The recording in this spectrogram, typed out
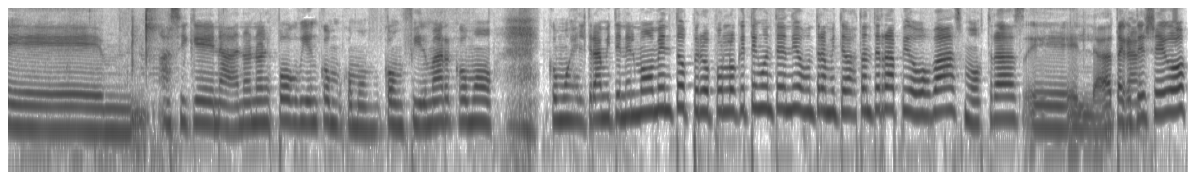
eh, así que nada, no, no les puedo bien como, como confirmar cómo, cómo es el trámite en el momento, pero por lo que tengo entendido es un trámite bastante rápido. Vos vas, mostrás eh, la data que te llegó,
